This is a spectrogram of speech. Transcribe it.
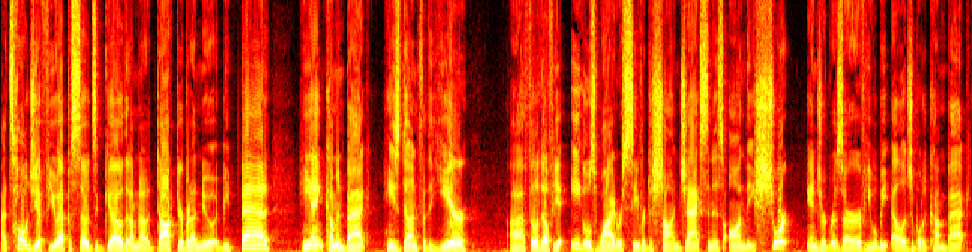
I told you a few episodes ago that I'm not a doctor, but I knew it would be bad. He ain't coming back. He's done for the year. Uh, Philadelphia Eagles wide receiver DeSean Jackson is on the short injured reserve. He will be eligible to come back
